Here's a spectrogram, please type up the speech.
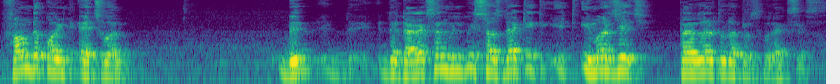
from the point h1 will, the direction will be such that it, it emerges parallel to the principal axis.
